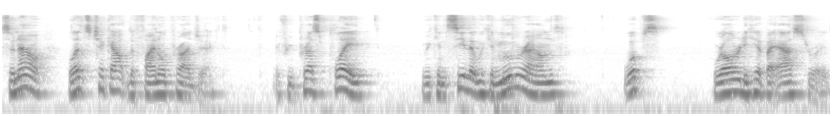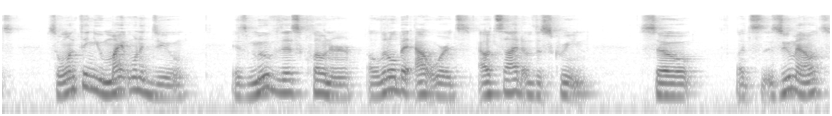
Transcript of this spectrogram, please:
So now, let's check out the final project. If we press play, we can see that we can move around. Whoops, we're already hit by asteroids. So one thing you might want to do is move this cloner a little bit outwards outside of the screen. So let's zoom out.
